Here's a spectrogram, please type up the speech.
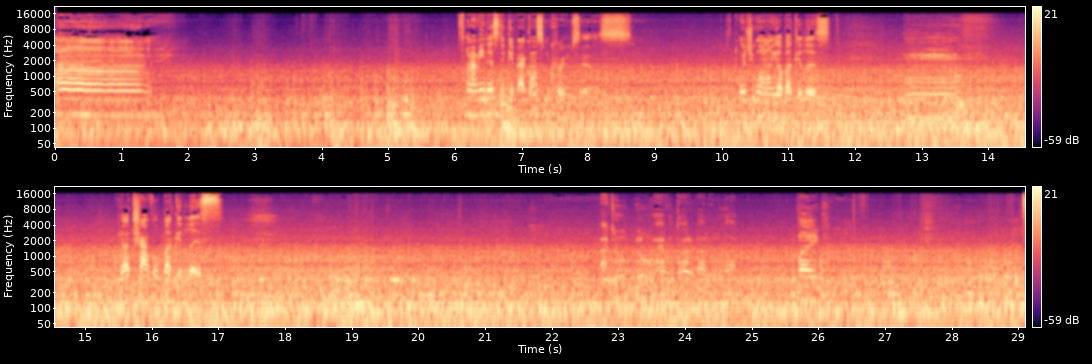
Um, and I need us to get back on some cruises. What you want on your bucket list? Mm, Your travel bucket list. like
